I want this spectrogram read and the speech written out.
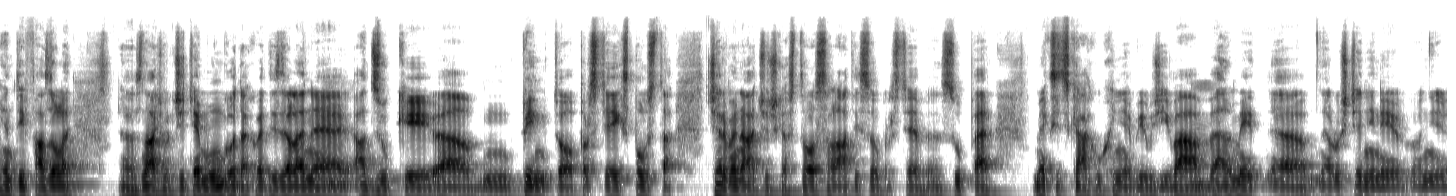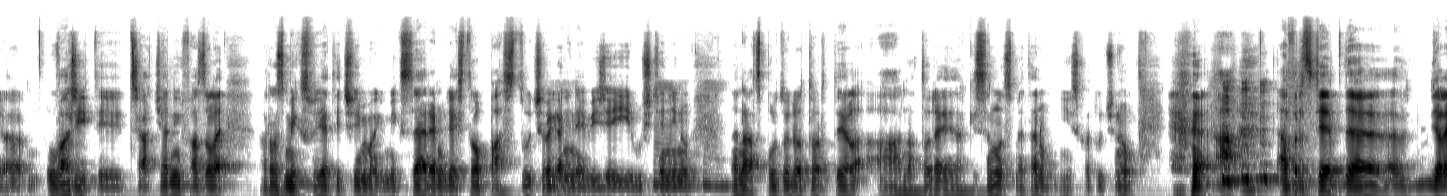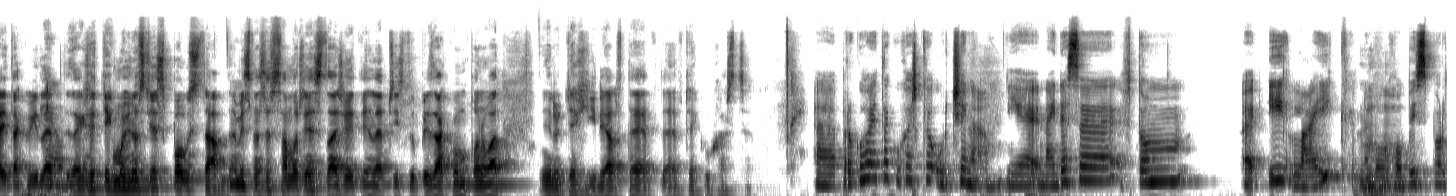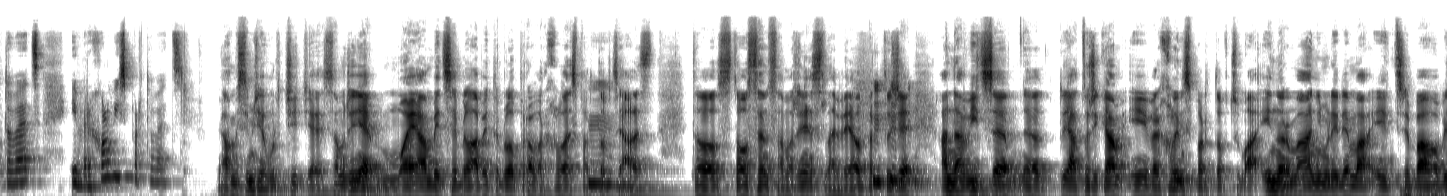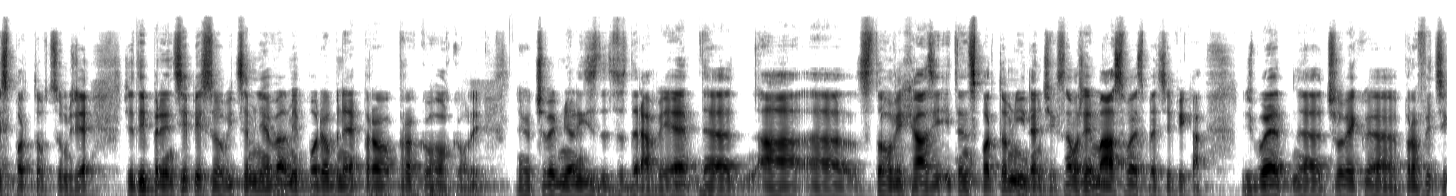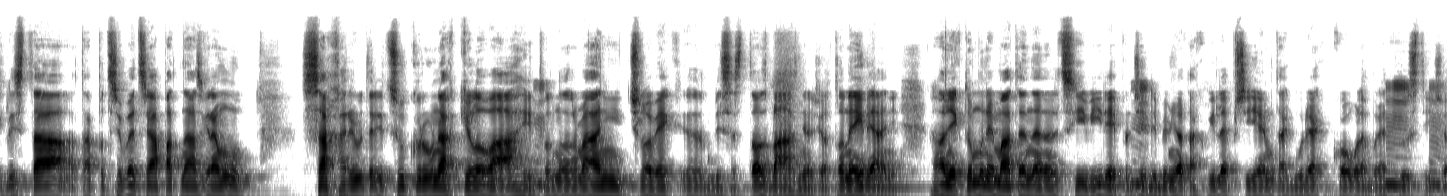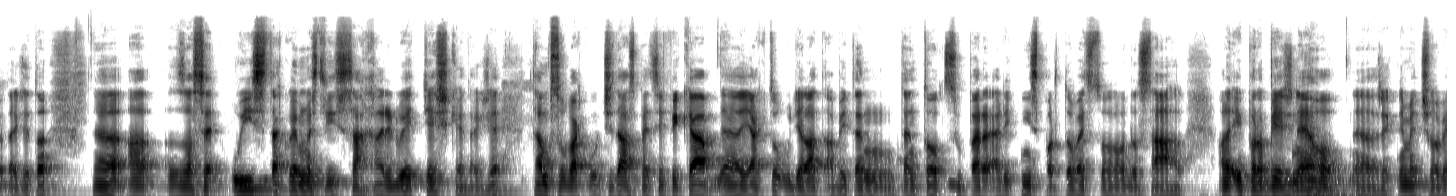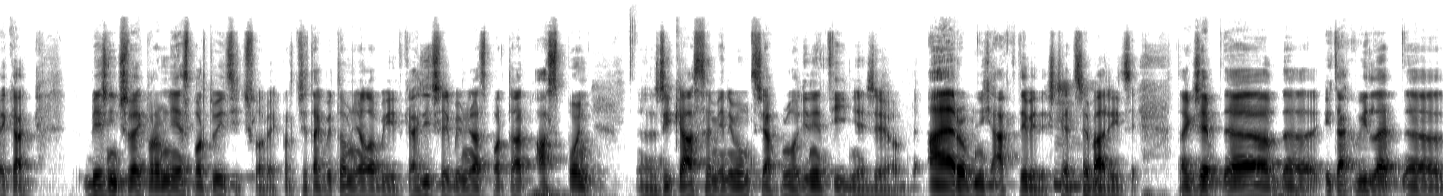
Jen ty fazole, eh, znáš určitě mungo, takové ty zelené, hmm. adzuki, eh, pinto, prostě jich spousta. Červená čočka, z toho saláty jsou prostě eh, super. Mexická kuchyně využívá hmm. velmi luštěniny, oni uvaří ty třeba černý fazole, rozmixuje tyčím mixérem, kde z toho pastu, člověk ani neví, že jí luštěninu, mm, mm. a nácpou to do tortil a na to dají zakysanou smetanu nízkotučnou. a, a prostě eh, dělají takovýhle, jo, takže těch možností je spousta. A my mm. jsme se samozřejmě snažili tyhle přístupy zakomponovat do těch jídel v té, v té kuchařce. Pro koho je ta kuchařka určená? Je, najde se v tom eh, i like nebo mm-hmm. hobby sportovec, i vrcholový sportovec? Já myslím, že určitě. Samozřejmě moje ambice byla, aby to bylo pro vrcholové sportovce, hmm. ale to, z toho jsem samozřejmě slevil, protože a navíc eh, já to říkám i vrcholovým sportovcům a i normálním lidem a i třeba hobby sportovcům, že, že ty principy jsou víceméně velmi podobné pro, pro kohokoliv. Člověk měl jíst zdravě eh, a, a z toho vychází i ten sportovní denček. Samozřejmě má svoje specifika. Když bude eh, člověk profi cyklista, tak potřebuje třeba 15 gramů sacharidů, tedy cukru na kilo váhy. To hmm. normální člověk eh, by se z toho zbláznil, že jo? to nejde ani. Hlavně k tomu nemá ten energetický výdej, protože mm. kdyby měl takovýhle příjem, tak bude jako koule, bude mm. tlustý. Že jo? Takže to, eh, a zase ujíst takové množství sacharidů je těžké, takže tam jsou pak určitá specifika, eh, jak to udělat, aby ten, tento super elitní sportovec toho dosáhl. Ale i pro běžného, řekněme, člověka, běžný člověk pro mě je sportující člověk, protože tak by to mělo být. Každý člověk by měl sportovat aspoň eh, říká se minimum tři a půl hodiny týdně, že jo. Aerobních aktivit ještě mm. třeba říci. Takže uh, uh, i takovýhle uh,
